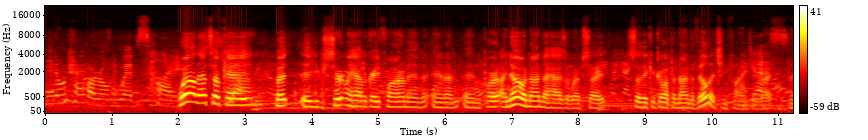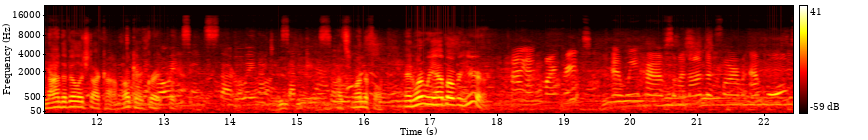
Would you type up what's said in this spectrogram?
we don't have our own website. Well, that's okay, but uh, you certainly have a great farm, and and um, and part. I know Ananda has a website, so they could go up Ananda Village and find you, right? yeah. AnandaVillage.com. Okay, We've been great. growing since the early 1970s. So That's wonderful. And what do we have over here? Hi, I'm Margaret, and we have some Ananda Farm apples.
